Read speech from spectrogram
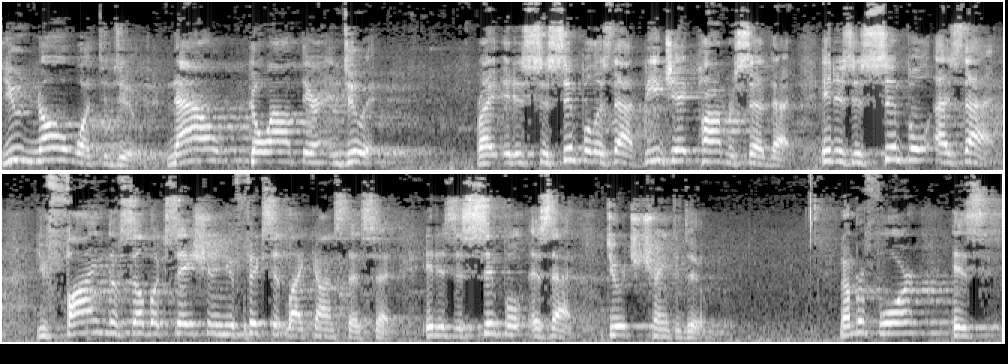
you know what to do. Now, go out there and do it. Right? It is as simple as that. B.J. Palmer said that. It is as simple as that. You find the subluxation and you fix it, like Gonstead said. It is as simple as that. Do what you're trained to do. Number four is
